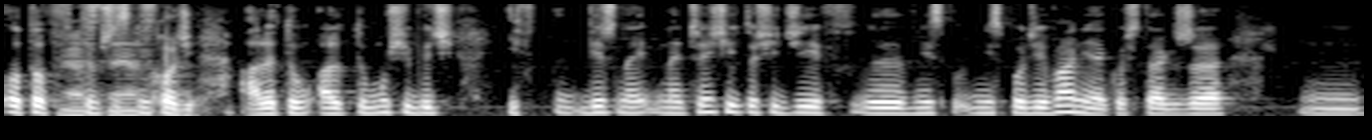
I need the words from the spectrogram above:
o to w jasne, tym wszystkim jasne. chodzi. Ale to, ale to musi być, i w, wiesz, naj, najczęściej to się dzieje w, w niespodziewanie jakoś tak, że mm,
